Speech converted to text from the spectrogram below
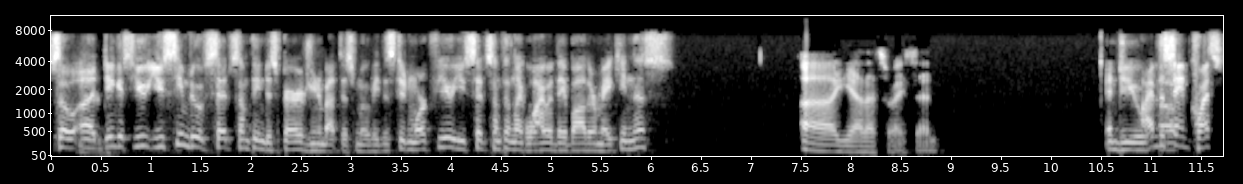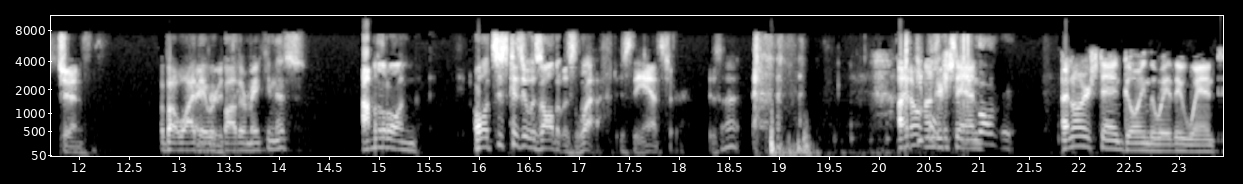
So, uh, Dingus, you, you seem to have said something disparaging about this movie. This didn't work for you. You said something like, "Why would they bother making this?" Uh, yeah, that's what I said. And do you I have the uh, same question. about why I they would with bother making this? I'm a little un- well, it's just because it was all that was left is the answer, isn't it? I don't People- understand. people- I don't understand going the way they went,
